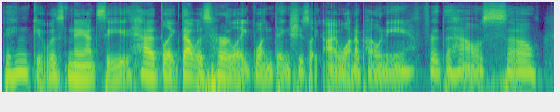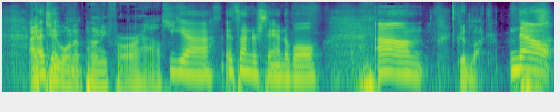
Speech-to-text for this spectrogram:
think it was Nancy, had like that was her like one thing. She's like, I want a pony for the house. So I, thi- too want a pony for our house. yeah, it's understandable. Um, Good luck. now,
